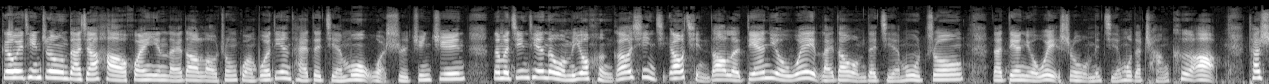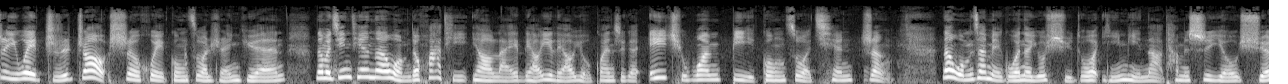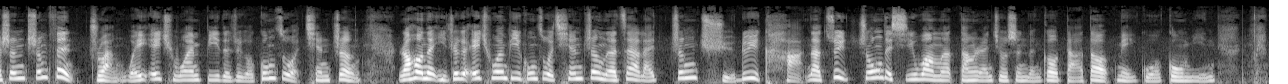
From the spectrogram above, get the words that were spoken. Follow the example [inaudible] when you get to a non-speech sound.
各位听众，大家好，欢迎来到老中广播电台的节目，我是君君。那么今天呢，我们又很高兴邀请到了 Daniel Wei 来到我们的节目中。那 Daniel Wei 是我们节目的常客啊，他是一位执照社会工作人员。那么今天呢，我们的话题要来聊一聊有关这个 H-1B 工作签证。那我们在美国呢，有许多移民呢、他们是由学生身份转为 H-1B 的这个工作签证，然后呢，以这个 H-1B 工作签证呢，再来争取绿卡。那最终的希望呢，当然就是能够达到美国公民。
